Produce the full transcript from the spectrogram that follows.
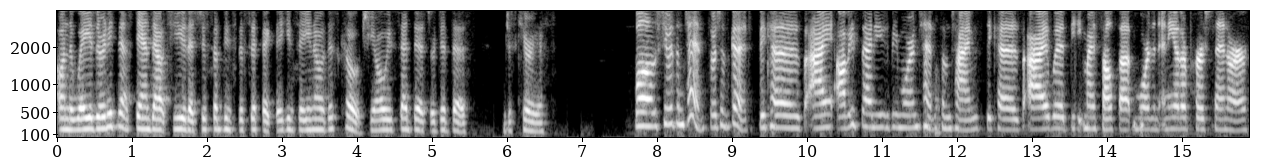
on the way? Is there anything that stands out to you that's just something specific that you can say, you know, this coach, she always said this or did this? I'm just curious. Well, she was intense, which is good because I obviously I needed to be more intense sometimes because I would beat myself up more than any other person or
